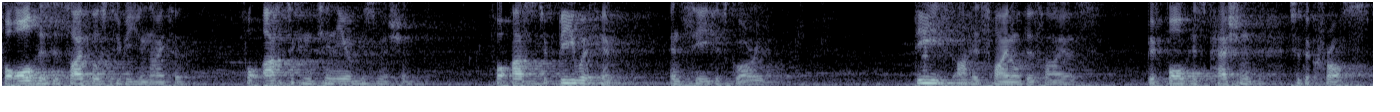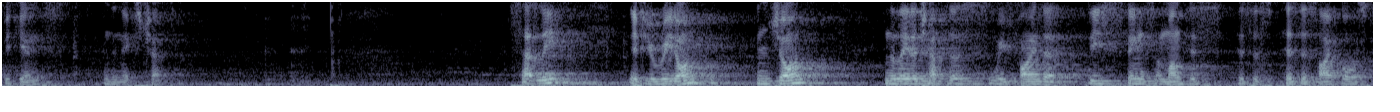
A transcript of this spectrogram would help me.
for all his disciples to be united, for us to continue his mission, for us to be with him and see his glory. These are his final desires before his passion to the cross begins in the next chapter. Sadly, if you read on in John, in the later chapters, we find that these things among his, his, his disciples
